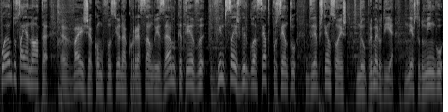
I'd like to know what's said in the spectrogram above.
Quando sai a nota, veja como funciona a correção do exame, que teve 26,7% de abstenções no primeiro dia. Neste domingo,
